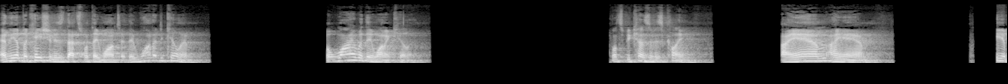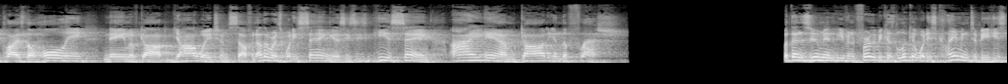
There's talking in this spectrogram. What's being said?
And the implication is that's what they wanted. They wanted to kill him. But why would they want to kill him? Well, it's because of his claim I am, I am. He applies the holy name of God, Yahweh, to himself. In other words, what he's saying is, he is saying, I am God in the flesh. But then zoom in even further because look at what he's claiming to be. He's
